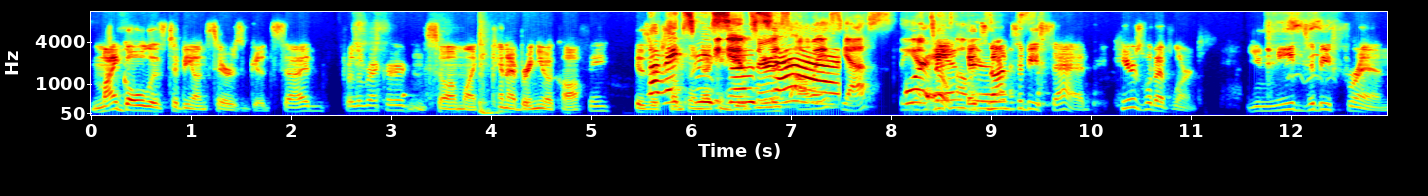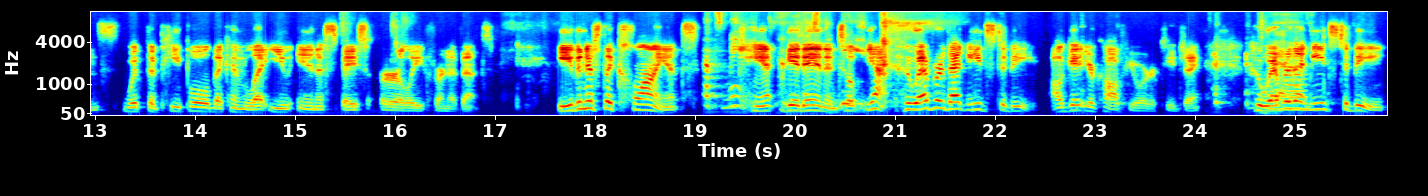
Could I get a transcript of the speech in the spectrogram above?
My goal is to be on Sarah's good side for the record. And so I'm like, can I bring you a coffee? Is that there something I can The answer is always yes. The answer no, it's not to be sad. Here's what I've learned. You need to be friends with the people that can let you in a space early for an event. Even if the client can't get in until, me. yeah, whoever that needs to be. I'll get your coffee order, TJ. Whoever yeah. that needs to be,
